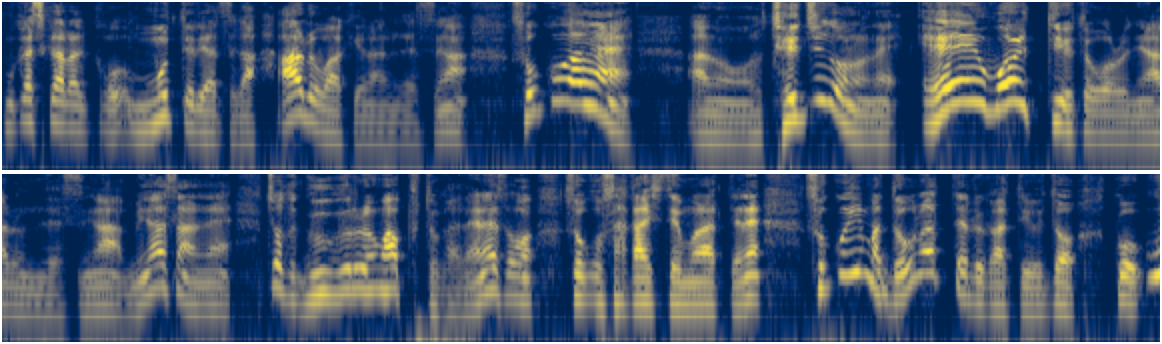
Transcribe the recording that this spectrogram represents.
昔からこう持ってるやつがあるわけなんですが、そこがね、あの、チェジュ島のね、エーウォルっていうところにあるんですが、皆さんね、ちょっと Google マップとかでね、そそこ探してもらってね、そこ今どうなってるかというと、こう、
